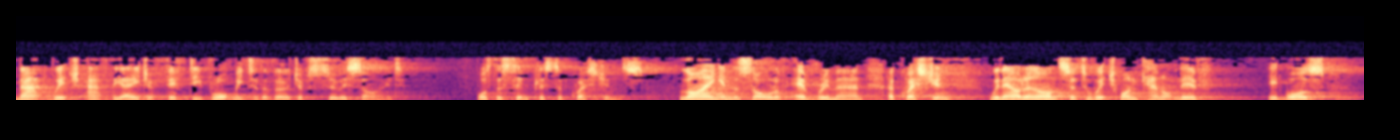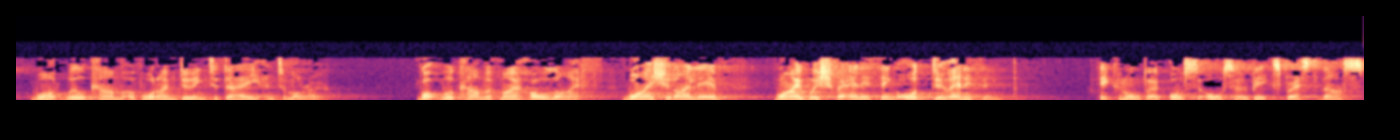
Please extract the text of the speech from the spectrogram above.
that which at the age of 50 brought me to the verge of suicide, was the simplest of questions lying in the soul of every man, a question without an answer to which one cannot live. It was, What will come of what I'm doing today and tomorrow? What will come of my whole life? Why should I live? Why wish for anything or do anything? It can also be expressed thus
